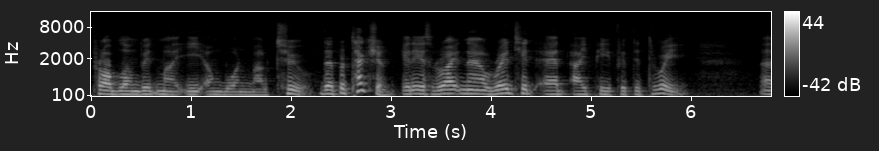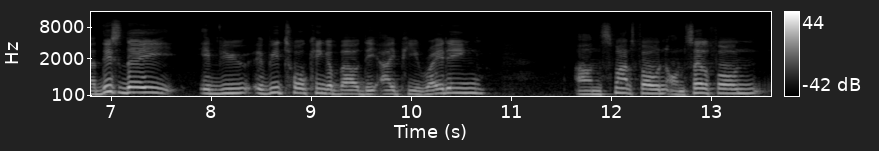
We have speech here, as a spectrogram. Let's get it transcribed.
problem with my em1 mark ii the protection it is right now rated at ip53 uh, this day if you if we're talking about the ip rating on smartphone, on cell phone,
